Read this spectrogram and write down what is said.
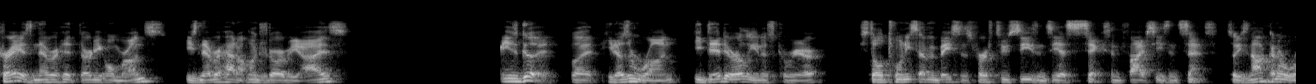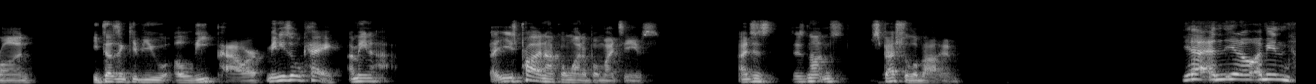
Correa has never hit 30 home runs. He's never had 100 RBIs. He's good, but he doesn't run. He did early in his career. He stole 27 bases first two seasons. He has six in five seasons since. So he's not going to run. He doesn't give you elite power. I mean, he's okay. I mean, he's probably not going to wind up on my teams. I just, there's nothing special about him. Yeah. And, you know, I mean,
